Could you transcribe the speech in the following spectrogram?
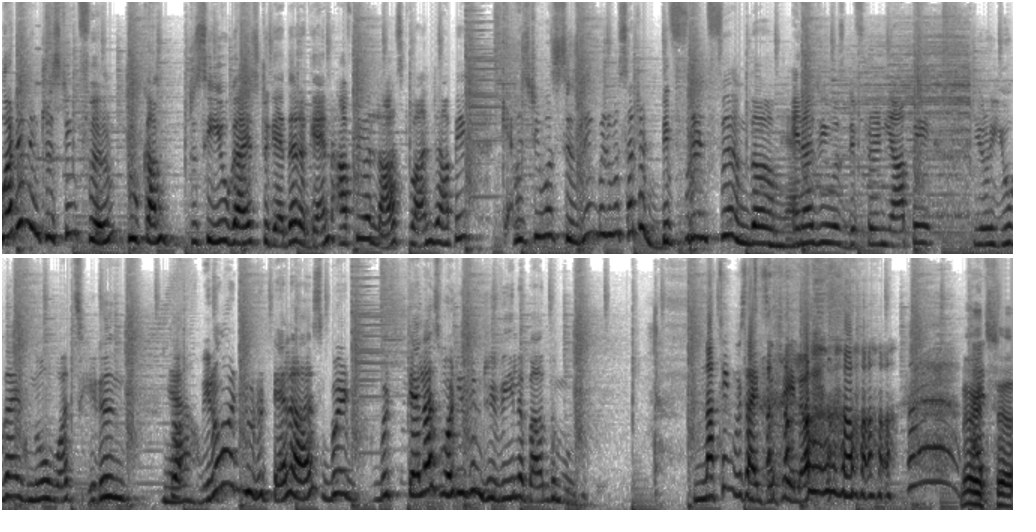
what an interesting film to come to see you guys together again after your last one, जहाँ पे chemistry was sizzling, but it was such a different film. The Yeah. energy was different. यहाँ पे, you know, you guys know what's hidden. So Yeah. we don't want you to tell us, but but tell us what you can reveal about the movie. Nothing besides the trailer. No, it's a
